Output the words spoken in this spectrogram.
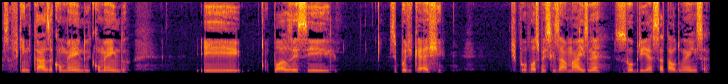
Só fiquei em casa comendo e comendo. E após esse esse podcast, tipo, eu posso pesquisar mais, né? sobre essa tal doença,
